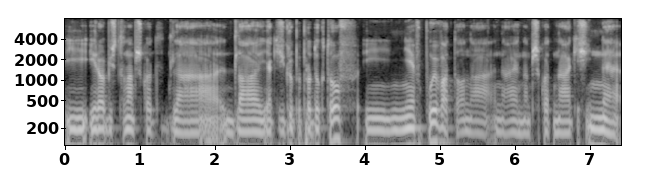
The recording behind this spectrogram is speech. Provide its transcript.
i, i robisz to na przykład dla, dla jakiejś grupy produktów i nie wpływa to na, na, na przykład na jakieś inne,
